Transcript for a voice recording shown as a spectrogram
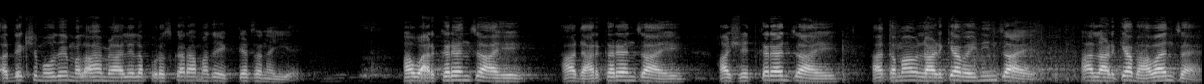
अध्यक्ष महोदय मला हा मिळालेला पुरस्कार हा माझा एकट्याचा नाही आहे हा वारकऱ्यांचा आहे हा धारकऱ्यांचा आहे हा शेतकऱ्यांचा आहे हा तमाम लाडक्या बहिणींचा आहे हा लाडक्या भावांचा आहे.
